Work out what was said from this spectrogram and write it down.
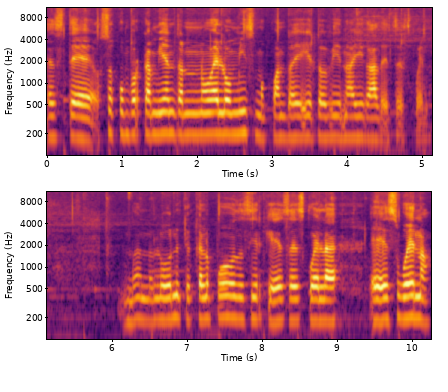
este, su comportamiento no es lo mismo cuando ella todavía no ha llegado a esta escuela. Bueno, lo único que le puedo decir que esa escuela es buena,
